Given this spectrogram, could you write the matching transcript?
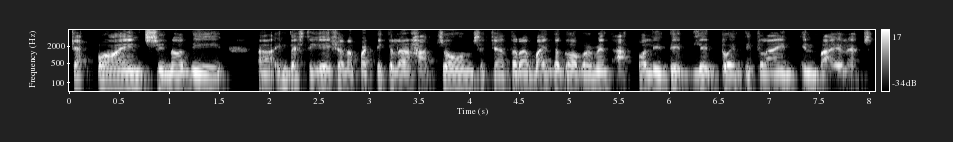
checkpoints, you know, the uh, investigation of particular hot zones, etc., by the government actually did lead to a decline in violence.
